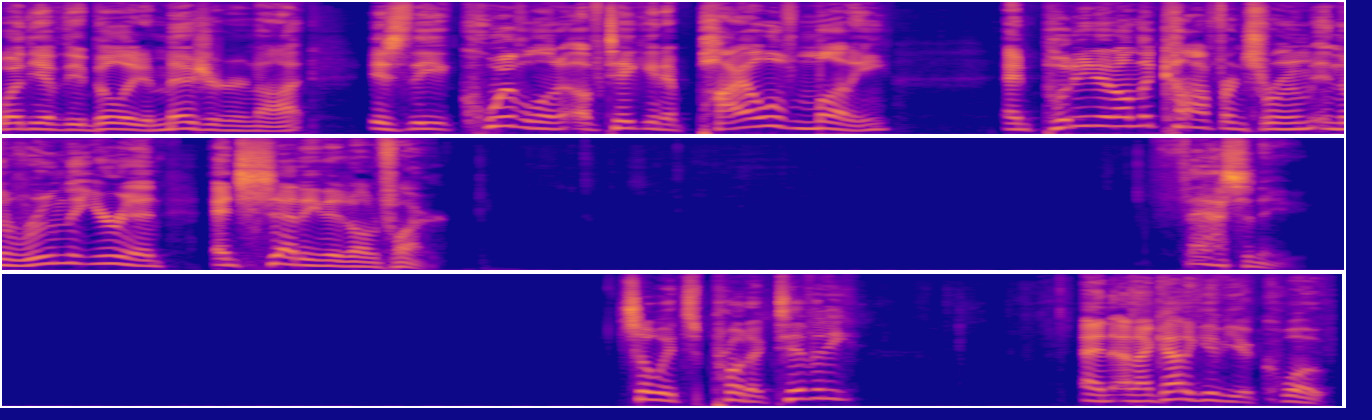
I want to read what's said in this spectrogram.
whether you have the ability to measure it or not, is the equivalent of taking a pile of money and putting it on the conference room in the room that you're in and setting it on fire. Fascinating. So it's productivity. And, and I got to give you a quote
